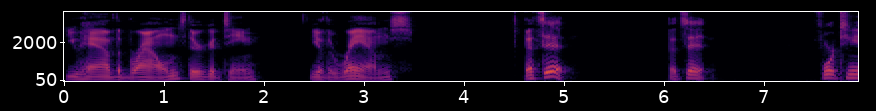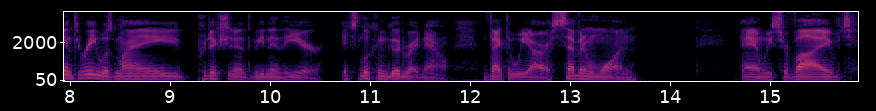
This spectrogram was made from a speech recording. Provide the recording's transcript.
You have the Browns, they're a good team. You have the Rams. That's it. That's it. 14 and 3 was my prediction at the beginning of the year. It's looking good right now. The fact that we are 7 and 1 and we survived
